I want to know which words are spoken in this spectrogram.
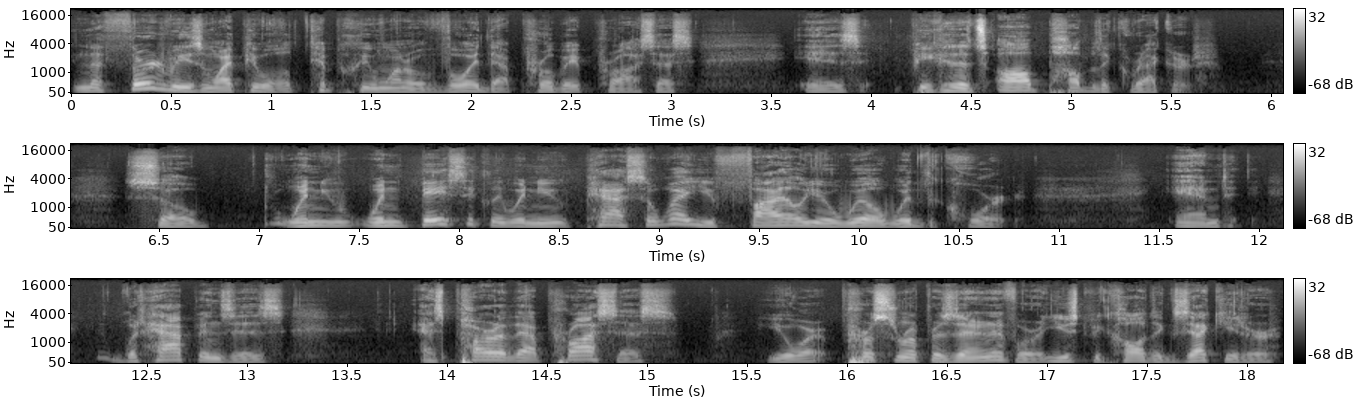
And the third reason why people typically want to avoid that probate process is because it's all public record. So when you when basically when you pass away, you file your will with the court. And what happens is as part of that process, your personal representative or it used to be called executor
